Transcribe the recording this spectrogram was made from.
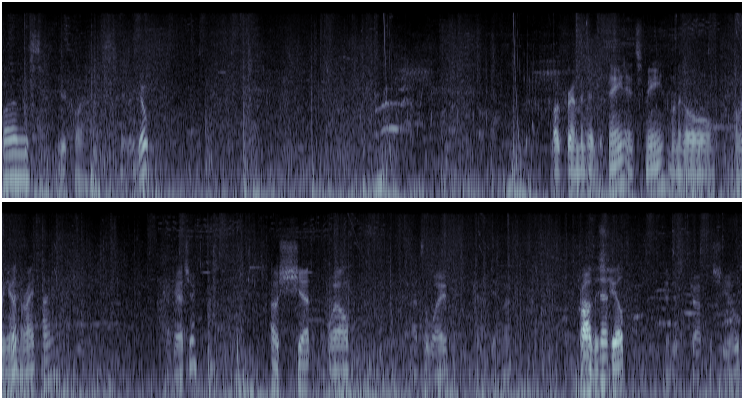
cleansed. You're cleansed. Here we go. Look for imminent detain. It's me. I'm gonna go over here on the right side. I got you. Oh shit. Well, that's a wave. God damn it. Draw the it. shield. I just dropped the shield.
